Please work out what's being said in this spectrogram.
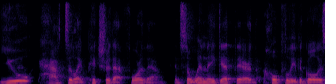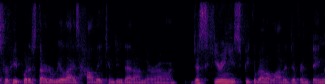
you have to like picture that for them. And so when they get there, hopefully the goal is for people to start to realize how they can do that on their own. Just hearing you speak about a lot of different things,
